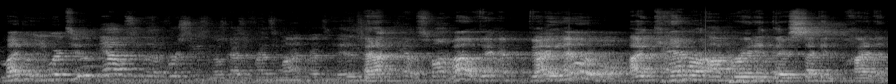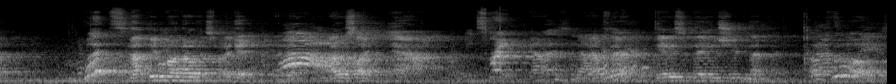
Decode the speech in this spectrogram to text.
Michael, you were too? Yeah, I was in the first season. Those guys are friends of mine, friends of his. And I- yeah, it was fun. Wow, very, very memorable. I camera operated their second pilot. What? Not people don't know this, but I did. Wow. I was like, yeah, it's great, guys. Yeah, I was there. Days and days shooting that thing. Oh, cool.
